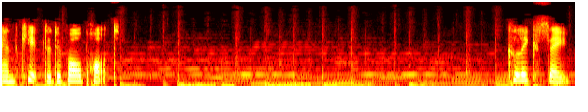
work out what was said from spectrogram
And keep the default port. Click Save.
